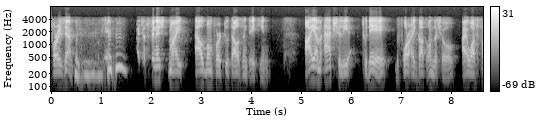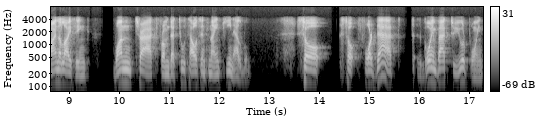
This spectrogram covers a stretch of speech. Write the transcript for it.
for example, Mhm. I just finished my album for 2018. I am actually today, before I got on the show, I was finalizing one track from the 2019 album. So, so for that, going back to your point,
